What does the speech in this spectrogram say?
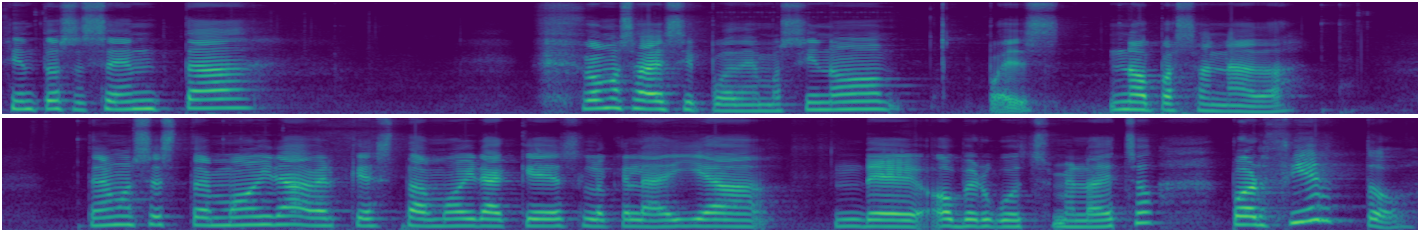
160... Vamos a ver si podemos. Si no, pues no pasa nada. Tenemos este Moira, a ver qué esta Moira, qué es lo que la IA de Overwatch me lo ha hecho. Por cierto,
